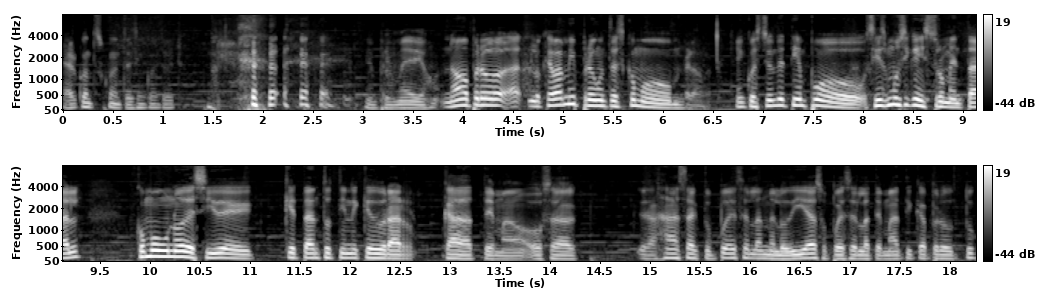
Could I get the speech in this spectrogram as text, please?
A ver, ¿cuántos 45, 58? en promedio. No, pero ah, lo que va a mi pregunta es como... En cuestión de tiempo, si es música instrumental, ¿cómo uno decide qué tanto tiene que durar cada tema? O sea, ajá, exacto, puede ser las melodías o puede ser la temática, pero tú,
